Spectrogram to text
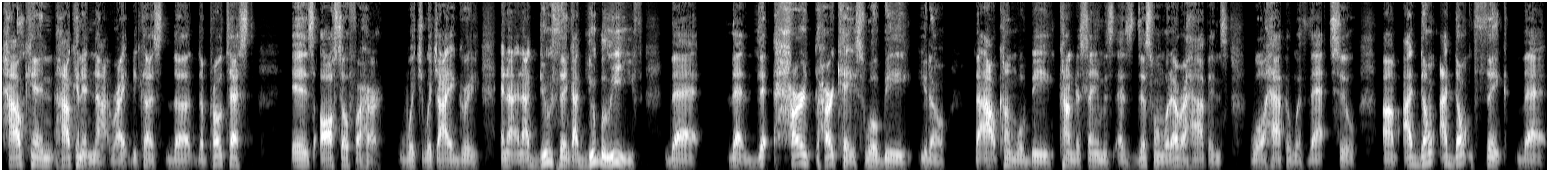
How can how can it not right? Because the the protest is also for her which which i agree. And I, and I do think i do believe that that th- her her case will be you know the outcome will be kind of the same as, as this one. Whatever happens will happen with that too. Um i don't i don't think that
